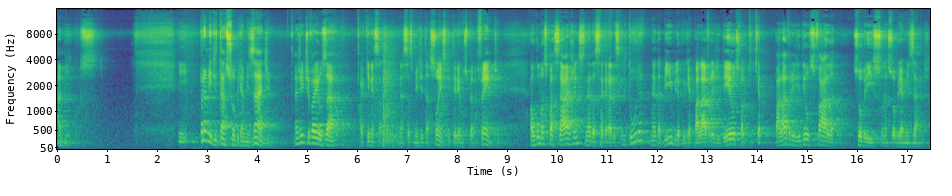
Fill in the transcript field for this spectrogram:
amigos. E para meditar sobre amizade, a gente vai usar aqui nessa, nessas meditações que teremos pela frente, algumas passagens né, da Sagrada Escritura, né, da Bíblia, porque a palavra de Deus fala, o que, que a palavra de Deus fala sobre isso, né, sobre amizade.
